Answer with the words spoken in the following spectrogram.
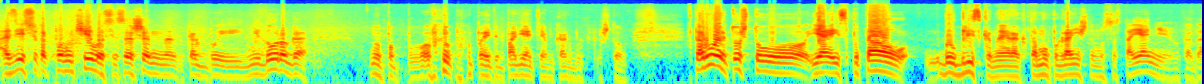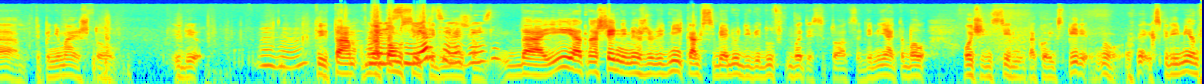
А здесь все так получилось и совершенно как бы недорого ну, по, по, по этим понятиям, как бы, что. Второе, то, что я испытал, был близко, наверное, к тому пограничному состоянию, когда ты понимаешь, что или угу. ты там ну, на том свете. Или жизнь. Да, и отношения между людьми, как себя люди ведут в этой ситуации. Для меня это был очень сильный такой экспери, ну, эксперимент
